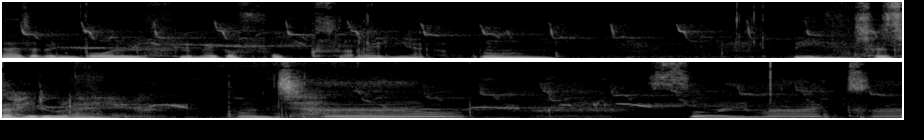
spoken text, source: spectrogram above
น่าจะเป็นโวลฟ์หรือไม่ก็ฟุกส์อะไรเงี้ย อืม นี่ฉันจะให้ดูอะไร ตอนเช้า สวยมากจ้า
